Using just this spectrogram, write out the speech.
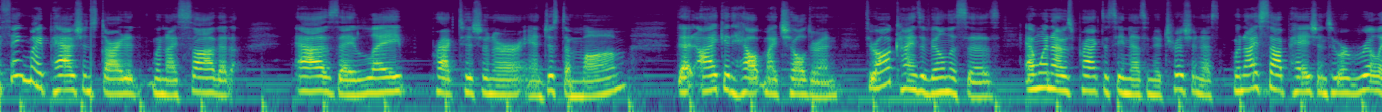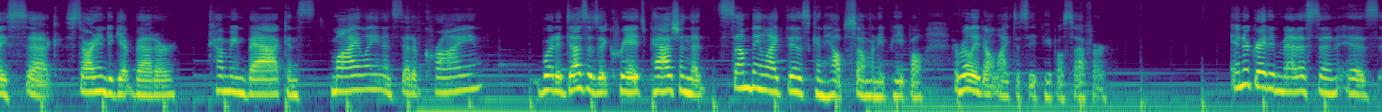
think my passion started when I saw that as a lay practitioner and just a mom, that I could help my children through all kinds of illnesses. And when I was practicing as a nutritionist, when I saw patients who were really sick starting to get better, coming back and smiling instead of crying, what it does is it creates passion that something like this can help so many people. I really don't like to see people suffer. Integrated medicine is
